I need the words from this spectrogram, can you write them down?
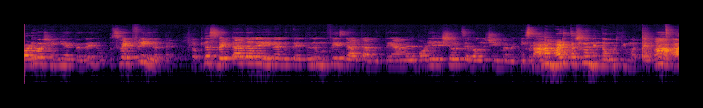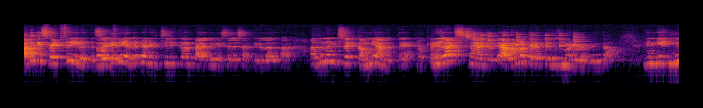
ಬಾಡಿ ವಾಶ್ ಹೆಂಗೆ ಅಂತಂದ್ರೆ ಇದು ಸ್ವೆಟ್ ಫ್ರೀ ಇರುತ್ತೆ. ಈಗ ಸ್ವೆಟ್ ಆದಾಗ ಏನಾಗುತ್ತೆ ಅಂತಂದ್ರೆ ಫೇಸ್ ಡಾರ್ಕ್ ಆಗುತ್ತೆ ಆಮೇಲೆ ಬಾಡಿಯಲ್ಲಿ ಶರ್ಟ್ಸ್ ಯಾವಾಗಲೂ ಚೇಂಜ್ ಮಾಡಬೇಕು. ಸ್ನಾನ ಮಾಡಿದ ತಕ್ಷಣ ನೆಂದೋಗ್ಬಿಡ್ತೀವಿ ಮತ್ತೆ. ಅದಕ್ಕೆ ಸ್ವೆಟ್ ಫ್ರೀ ಇರುತ್ತೆ. ಸ್ವೆಟ್ ಫ್ರೀ ಅಂದ್ರೆ ನಾನು silicone paraben S L S ಹಾಕಿರಲ್ಲ ಅದ್ರಿಂದ ನಿಮ್ಗೆ ಸ್ವೆಟ್ ಕಮ್ಮಿ ಆಗುತ್ತೆ. ರಿಲ್ಯಾಕ್ಸ್ ಚೆನ್ನಾಗಿರುತ್ತೆ. ಅರೋಮಾ ಥೆರಪಿ ಯೂಸ್ ಮಾಡಿರೋದ್ರಿಂದ ನಿಮಗೆ ಇನ್ನೂ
